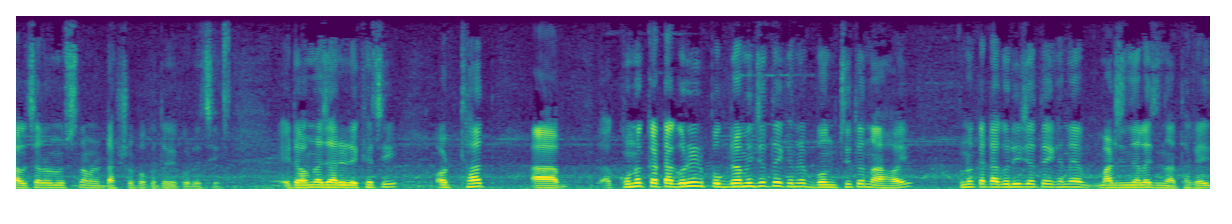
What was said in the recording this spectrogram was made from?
কালচারাল অনুষ্ঠান আমরা ডাকসুর পক্ষ থেকে করেছি। এটা আমরা জারি রেখেছি। অর্থাৎ কোনো ক্যাটাগরির প্রোগ্রামে যাতে এখানে বঞ্চিত না হয় কোনো ক্যাটাগরি যাতে এখানে মার্জিনালাইজ না থাকে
